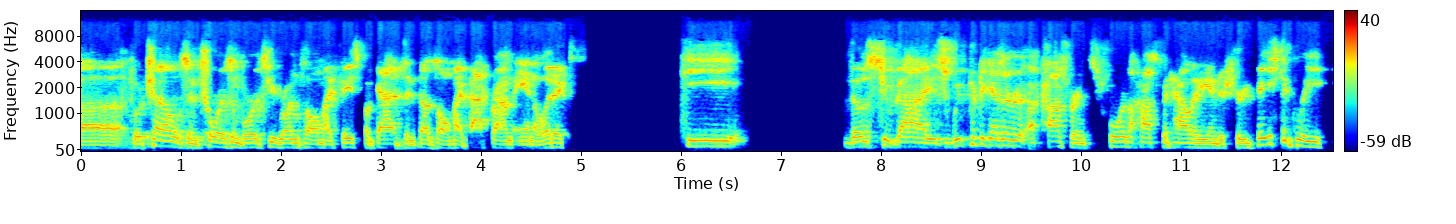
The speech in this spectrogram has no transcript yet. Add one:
uh, hotels and tourism boards, he runs all my Facebook ads and does all my background analytics he those two guys we put together a conference for the hospitality industry basically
